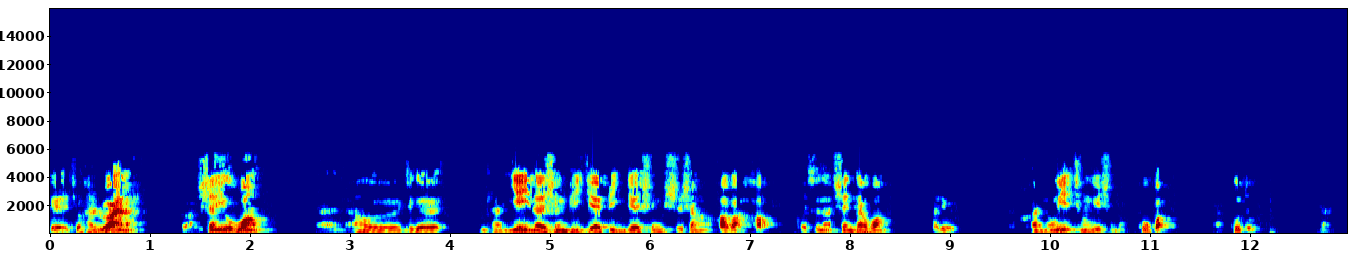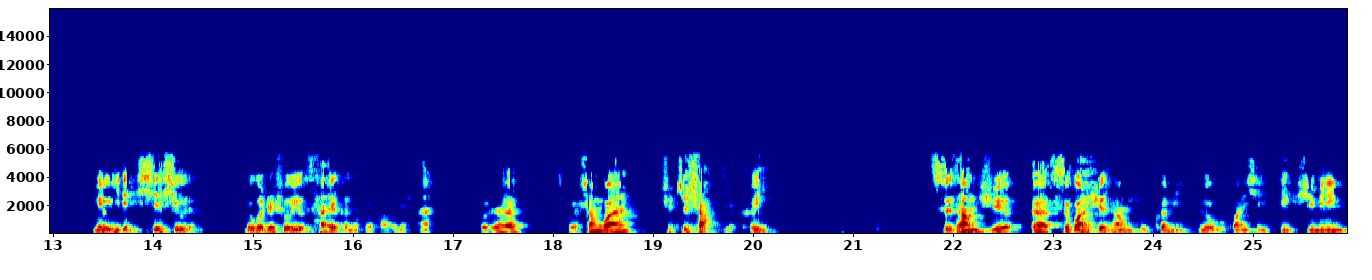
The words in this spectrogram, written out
这个就很乱了，是吧？身又旺，然后这个你看印来生比劫，比劫生食伤，好吧，好，可是呢，身太旺，他就很容易称为什么孤寡、孤独，没有一点泄秀的。如果这时候有财，可能会好一点啊，或者这个伤官去治煞也可以。祠堂学呃，祠馆学堂主客名，若无关心定虚名，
